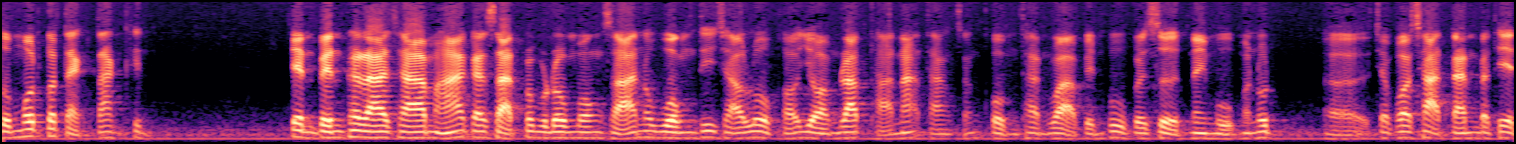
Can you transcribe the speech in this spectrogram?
สมมติก็แต่งตั้งขึ้น เช่นเป็นพระราชามหากษัตริย์ พระบรมวงศานุวงศ์ที่ชาวโลกเขายอมรับฐานะทางสังคม ท่านว่าเป็นผู้ประเสริฐในหมู่มนุษย์เฉพาะชาตินั้นประเทศ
